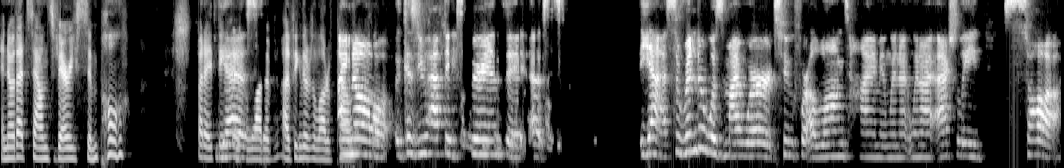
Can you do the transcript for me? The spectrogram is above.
I know that sounds very simple, but I think yes. there's a lot of I think there's a lot of power. I know because you have to experience it. As, yeah, surrender was my word too for a long time, and when I when I actually saw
